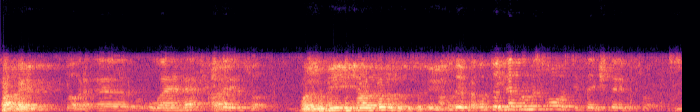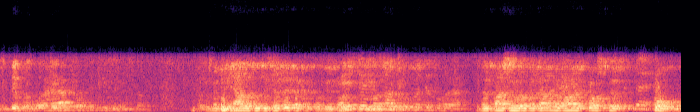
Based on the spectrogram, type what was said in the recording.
Пан Вейк, Добре, е, у ЕГ 4%. може б ми її підняли теж до 10 А цифра Тобто для промисловості це 4%. Цифра Може ми підняли до 10, так як вони відносяться до наших. Вони з наших громадян вимагають кошти повну.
